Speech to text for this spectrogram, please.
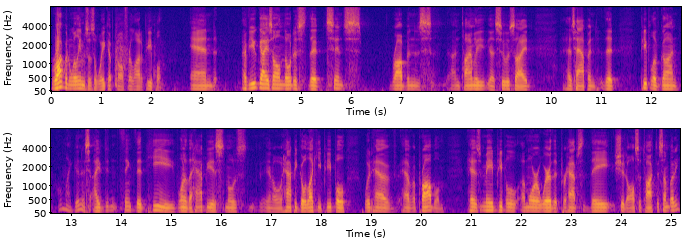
Robin Williams was a wake up call for a lot of people. And have you guys all noticed that since Robin's untimely uh, suicide has happened, that people have gone, oh my goodness, I didn't think that he, one of the happiest, most you know, happy-go-lucky people, would have have a problem. Has made people uh, more aware that perhaps they should also talk to somebody.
